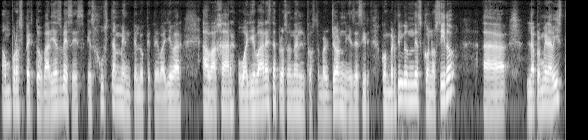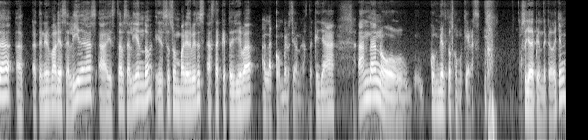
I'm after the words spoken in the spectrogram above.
a un prospecto varias veces es justamente lo que te va a llevar a bajar o a llevar a esta persona en el customer journey, es decir, convertirlo en un desconocido a la primera vista, a, tener varias salidas, a estar saliendo. Esas son varias veces hasta que te lleva a la conversión, hasta que ya andan o conviertas como quieras. Eso ya depende de cada quien.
